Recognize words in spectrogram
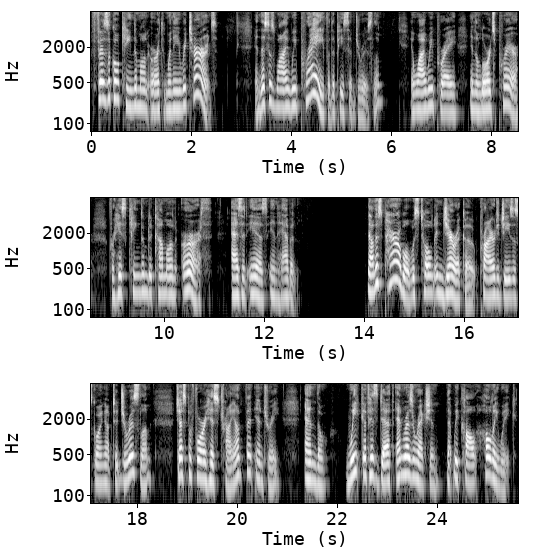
physical kingdom on earth when he returns. And this is why we pray for the peace of Jerusalem and why we pray in the Lord's Prayer for his kingdom to come on earth as it is in heaven. Now, this parable was told in Jericho prior to Jesus going up to Jerusalem, just before his triumphant entry and the week of his death and resurrection that we call Holy Week.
